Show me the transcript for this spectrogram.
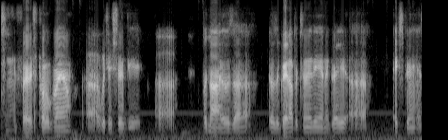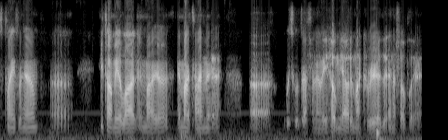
team first program, uh, which it should be. Uh, but no, it was a it was a great opportunity and a great uh, experience playing for him. Uh, he taught me a lot in my uh, in my time there, uh, which will definitely help me out in my career as an NFL player.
